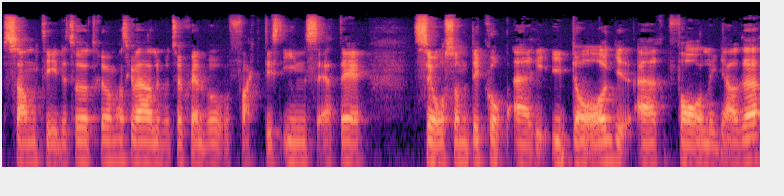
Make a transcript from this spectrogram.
samtidigt så tror jag man ska vara ärlig mot sig själv och faktiskt inse att det så som Decop är idag är farligare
